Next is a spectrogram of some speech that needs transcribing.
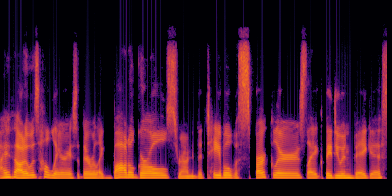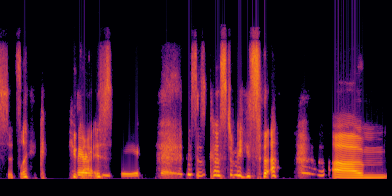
I thought it was hilarious that there were like bottle girls surrounding the table with sparklers like they do in Vegas. It's like you Very guys, this is Costa Mesa. um,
